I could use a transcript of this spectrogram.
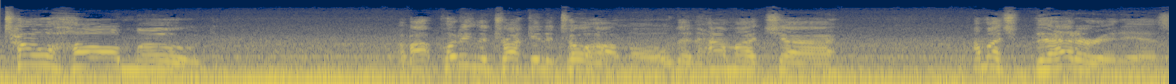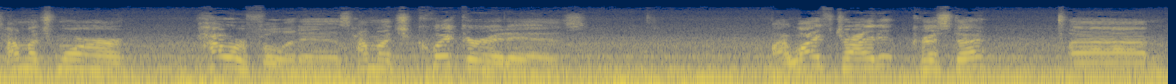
tow haul mode, about putting the truck into tow haul mode, and how much uh, how much better it is, how much more powerful it is, how much quicker it is. My wife tried it, Krista. Um,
